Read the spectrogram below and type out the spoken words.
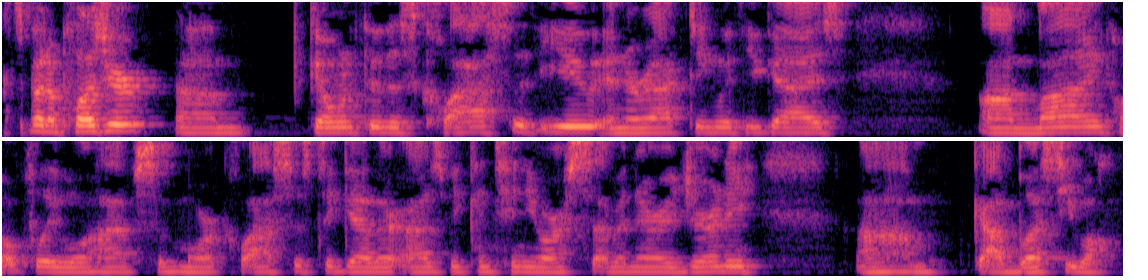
It's been a pleasure um, going through this class with you, interacting with you guys online. Hopefully, we'll have some more classes together as we continue our seminary journey. Um, God bless you all.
